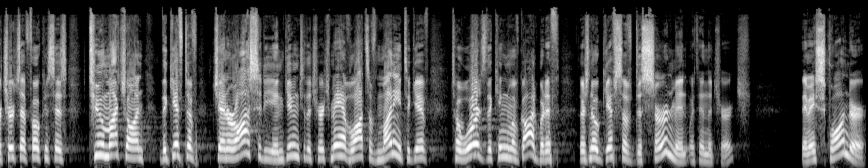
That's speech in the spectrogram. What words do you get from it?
a church that focuses too much on the gift of generosity and giving to the church may have lots of money to give towards the kingdom of God, but if there's no gifts of discernment within the church, they may squander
